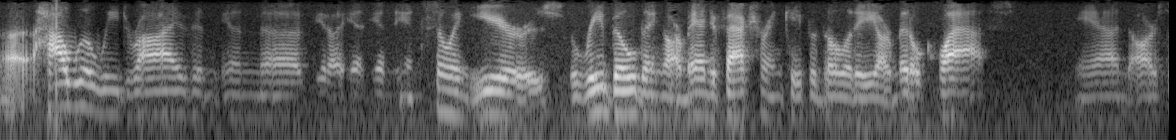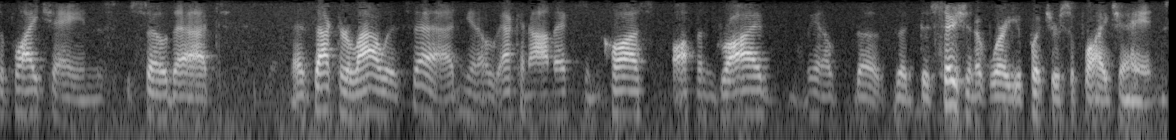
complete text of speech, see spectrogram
Uh, how will we drive in, in uh, you know in, in the ensuing years rebuilding our manufacturing capability, our middle class, and our supply chains so that, as Dr. Lau has said, you know economics and costs often drive you know the the decision of where you put your supply chains,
